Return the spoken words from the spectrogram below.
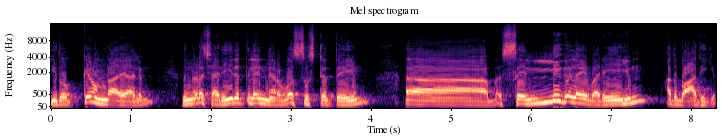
ഇതൊക്കെ ഉണ്ടായാലും നിങ്ങളുടെ ശരീരത്തിലെ നെർവസ് സിസ്റ്റത്തെയും സെല്ലുകളെ വരെയും അത് ബാധിക്കും.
